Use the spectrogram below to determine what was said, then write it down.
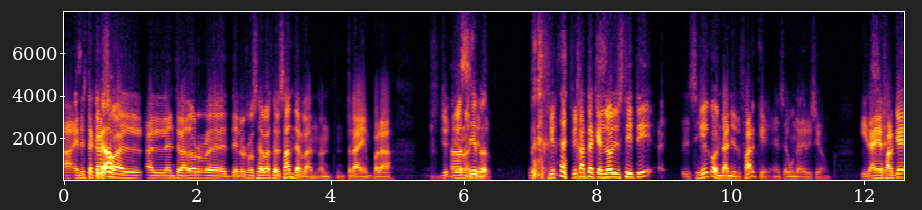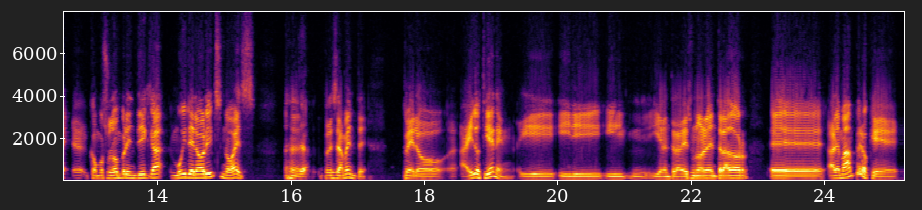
a, en este caso al, al, entrenador eh, de los reservas del Sunderland traen para... Yo, ah, yo no sí, entiendo. pero... Fíjate que el Norwich City eh, sigue con Daniel Farke en segunda división. Y Daniel Sí. Farke, eh, como su nombre indica, muy de Norwich no es, precisamente. Pero ahí lo tienen. Y, y- y- y el entrenador es un entrenador eh, alemán, pero que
